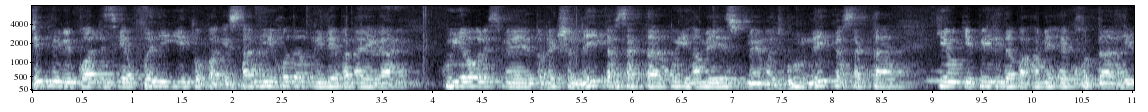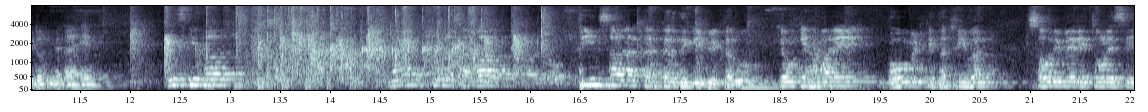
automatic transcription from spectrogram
जितनी भी पॉलिसी अब बनेगी तो पाकिस्तान ही खुद अपने लिए बनाएगा। कोई और इसमें इंटरेक्शन नहीं कर सकता कोई हमें इसमें मजबूर नहीं कर सकता क्योंकि पहली दफ़ा हमें एक खुददार लीडर मिला है। इसके बाद मैं थोड़ा सा तीन साल कारकर्दगी पे करूँ क्योंकि हमारे गवर्नमेंट की तकरीबन सॉरी मेरी थोड़ी सी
